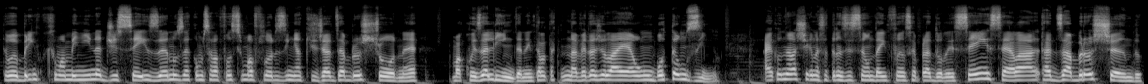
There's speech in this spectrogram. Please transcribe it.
Então eu brinco que uma menina de seis anos é como se ela fosse uma florzinha que já desabrochou, né? Uma coisa linda, né? Então, ela tá, na verdade, ela é um botãozinho. Aí quando ela chega nessa transição da infância para adolescência, ela tá desabrochando.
